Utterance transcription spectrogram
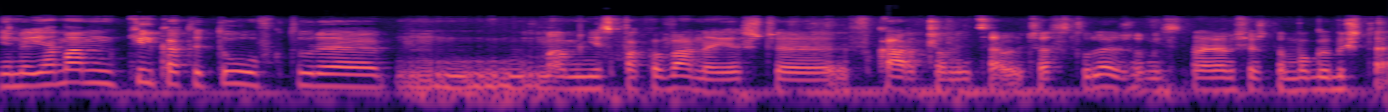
Nie no, ja mam kilka tytułów, które mm, mam niespakowane jeszcze w karton i cały czas tu leżą i zastanawiam się, że to mogły być te.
